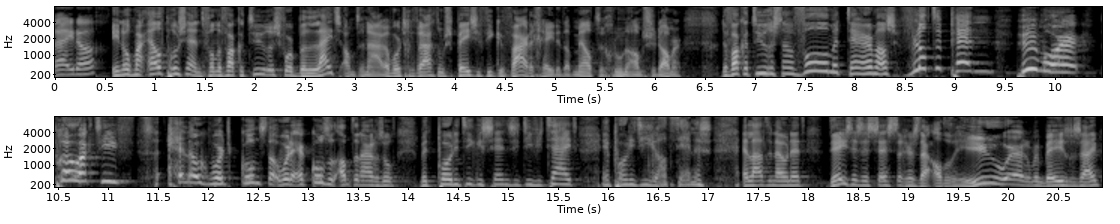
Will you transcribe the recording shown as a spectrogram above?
Vrijdag. In nog maar 11% van de vacatures voor beleidsambtenaren wordt gevraagd om specifieke vaardigheden. Dat meldt de Groene Amsterdammer. De vacatures staan vol met termen als vlotte pen, humor, proactief. En ook wordt constant, worden er constant ambtenaren gezocht met politieke sensitiviteit en politieke antennes. En laten nou net D66'ers daar altijd heel erg mee bezig zijn.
